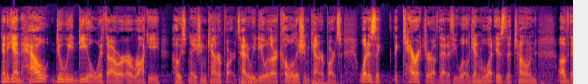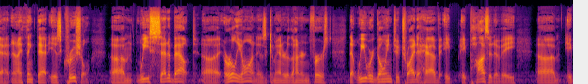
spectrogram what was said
And again, how do we deal with our Iraqi host nation counterparts? How do we mm-hmm. deal with our coalition counterparts? What is the, the character of that, if you will? Again, what is the tone of that? And I think that is crucial um, we set about uh, early on as a commander of the 101st that we were going to try to have a, a positive, a, um, a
